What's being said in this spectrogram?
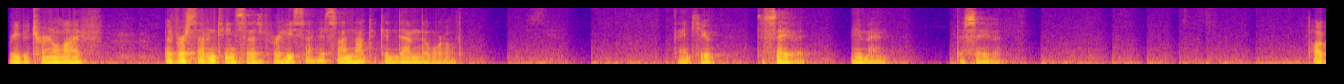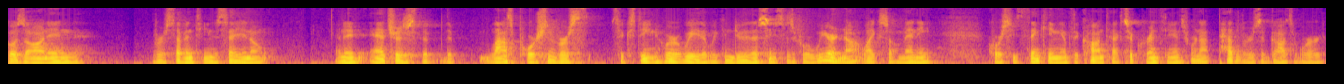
reap eternal life. But verse 17 says, For he sent his son not to condemn the world. Thank you. To save it. Amen. To save it. Paul goes on in verse 17 to say, you know, and it answers the, the last portion of verse 16, who are we that we can do this? He says, For we are not like so many course, he's thinking of the context of Corinthians. We're not peddlers of God's word.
